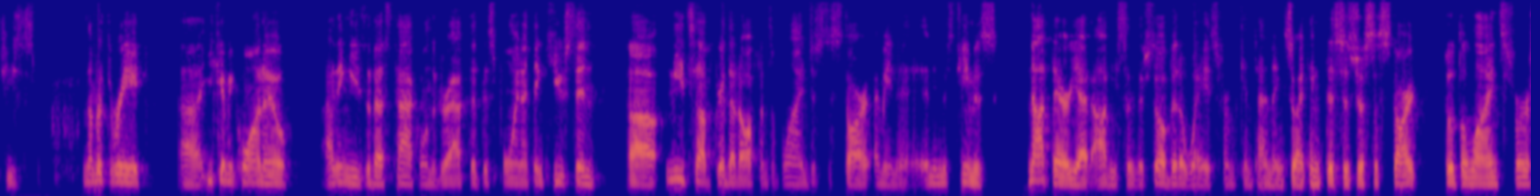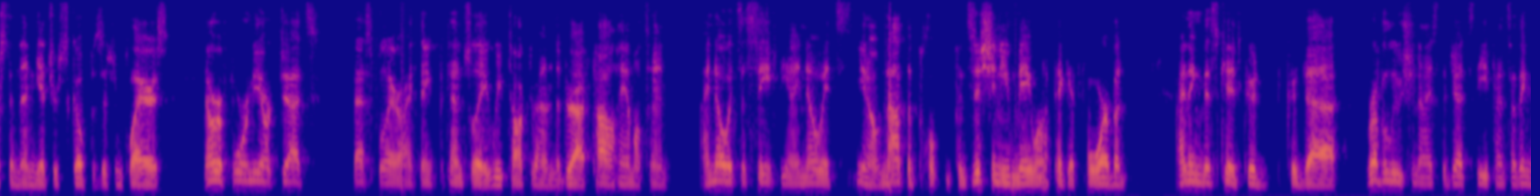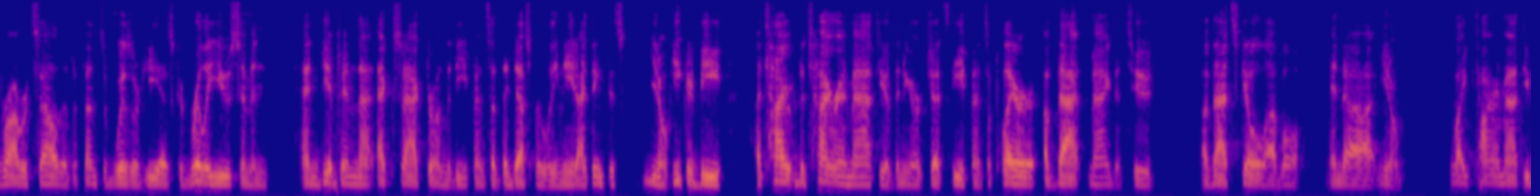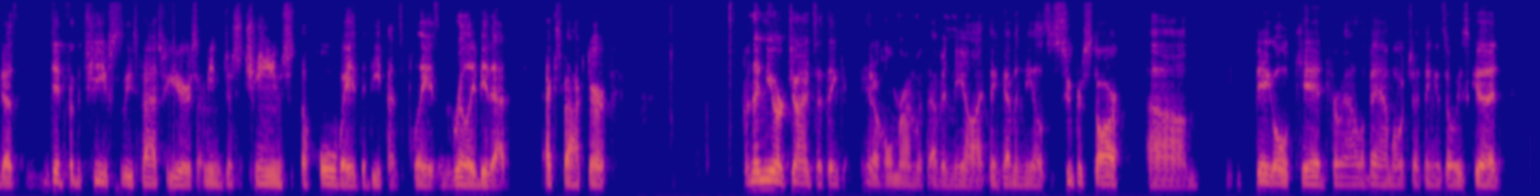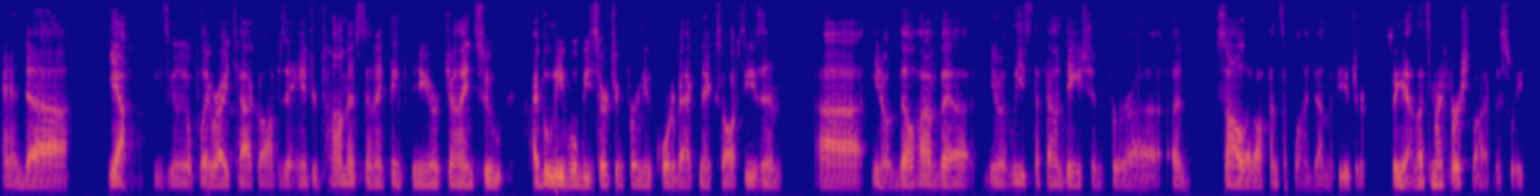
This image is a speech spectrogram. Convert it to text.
Jesus. Number three, uh, Ikem Ekwonu. I think he's the best tackle in the draft at this point. I think Houston uh, needs to upgrade that offensive line just to start. I mean, I mean, this team is not there yet. Obviously, there's still a bit of ways from contending. So I think this is just a start. Build the lines first, and then get your skill position players. Number four, New York Jets. Best player, I think, potentially we've talked about in the draft, Kyle Hamilton. I know it's a safety. I know it's you know not the position you may want to pick it for, but I think this kid could could uh, revolutionize the Jets defense. I think Robert Saleh, the defensive wizard he is, could really use him and and give him that X factor on the defense that they desperately need. I think this, you know, he could be a ty- the Tyrann Mathieu of the New York Jets defense, a player of that magnitude, of that skill level, and uh, you know, like Tyrann Mathieu does did for the Chiefs these past few years. I mean, just change the whole way the defense plays and really be that X factor. And then New York Giants, I think, hit a home run with Evan Neal. I think Evan Neal is a superstar. Um, big old kid from Alabama, which I think is always good. And uh, yeah, he's going to go play right tackle opposite Andrew Thomas. And I think the New York Giants, who I believe we'll be searching for a new quarterback next offseason, uh, you know, they'll have, uh, you know, at least the foundation for uh, a solid offensive line down the future. So yeah, that's my first five this week.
